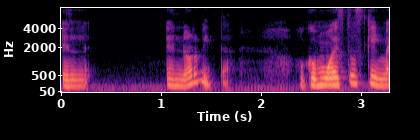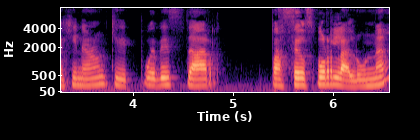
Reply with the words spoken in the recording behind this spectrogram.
en, en órbita. O como estos que imaginaron que puedes dar paseos por la luna,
